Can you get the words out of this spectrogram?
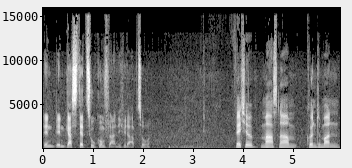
den, den Gast der Zukunft eigentlich wieder abzuholen. Welche Maßnahmen könnte man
